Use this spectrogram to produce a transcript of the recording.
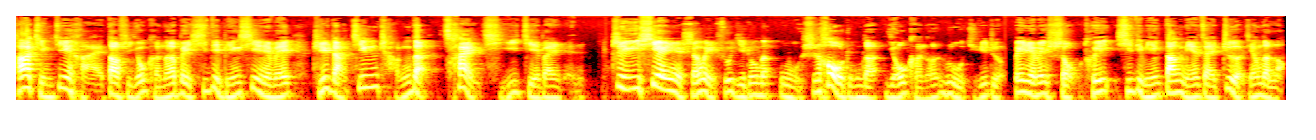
他景俊海倒是有可能被习近平信任为执掌京城的蔡奇接班人。至于现任省委书记中的五十后中的有可能入局者，被认为首推习近平当年在浙江的老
